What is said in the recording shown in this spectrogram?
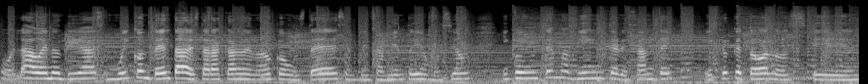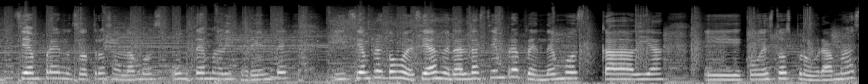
Hola, buenos días. Muy contenta de estar acá de nuevo con ustedes en Pensamiento y Emoción y con un tema bien interesante. Y creo que todos los, eh, siempre nosotros hablamos un tema diferente y siempre, como decía Esmeralda, siempre aprendemos cada día eh, con estos programas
